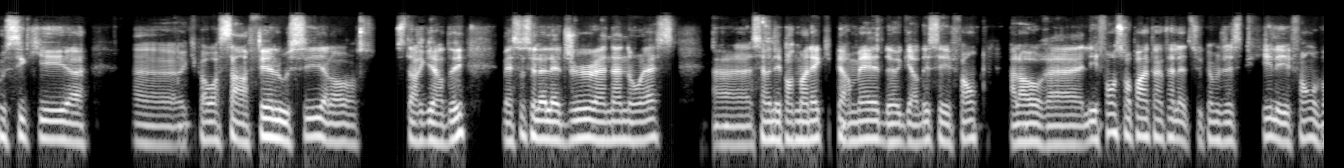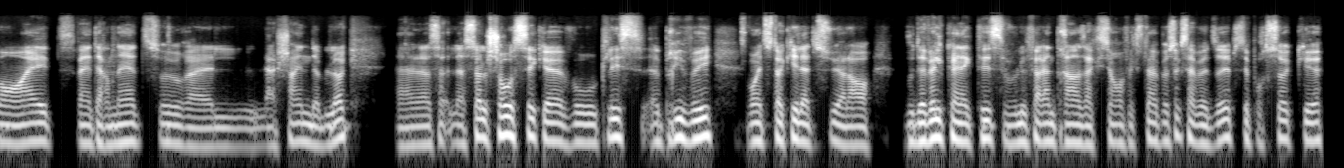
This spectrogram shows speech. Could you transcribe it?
aussi qui, est, qui peut avoir sans fil aussi. Alors, c'est à regarder. Mais ça, c'est le Ledger Nano S. c'est un des porte-monnaies qui permet de garder ses fonds. Alors, les fonds ne sont pas en là-dessus. Comme je l'ai expliqué, les fonds vont être sur Internet, sur la chaîne de blocs. la, seule chose, c'est que vos clés privées vont être stockées là-dessus. Alors, vous devez le connecter si vous voulez faire une transaction. c'est un peu ça que ça veut dire. C'est pour ça que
